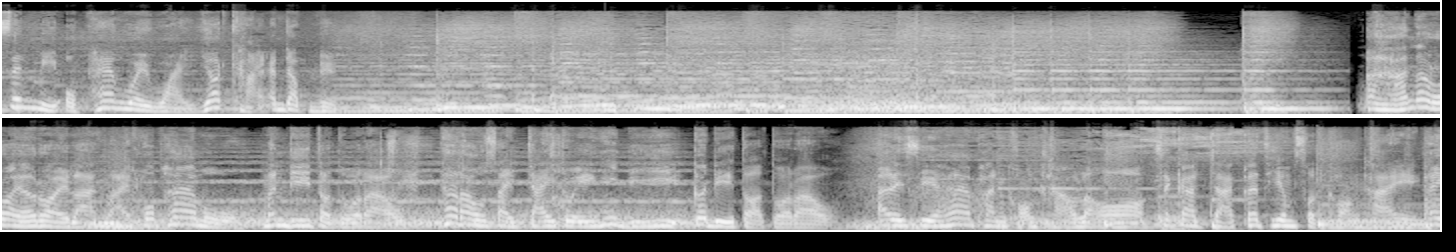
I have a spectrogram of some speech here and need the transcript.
เส้นหมี่อบแห้งไวๆยอดขายอันดับหนึ่ง หารอร่อยอร่อยหลากหลายครบ5หมู่ มันดีต่อตัวเรา ถ้าเราใส่ใจตัวเองให้ดี ก็ดีต่อตัวเราอาริเซีย 5,000 ของขาวละออ สกัดจากกระเทียมสดของไทย ให้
